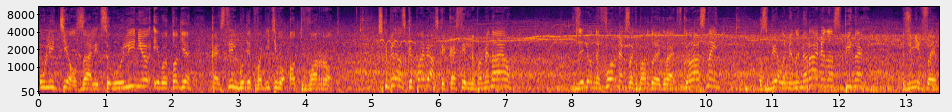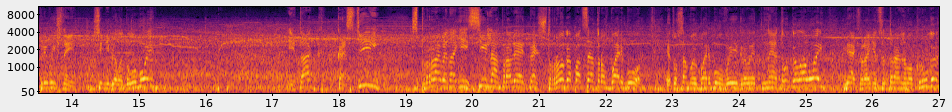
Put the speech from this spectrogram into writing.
улетел за лицевую линию, и в итоге Костиль будет водить его от ворот. С капитанской повязкой Костиль, напоминаю, в зеленой форме. Кстати, Бордо играет в красной с белыми номерами на спинах. Зенит своей привычной сине-бело-голубой. Итак, Кастиль с правой ноги сильно отправляет мяч строго по центру в борьбу. Эту самую борьбу выигрывает Нету головой. Мяч в районе центрального круга.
